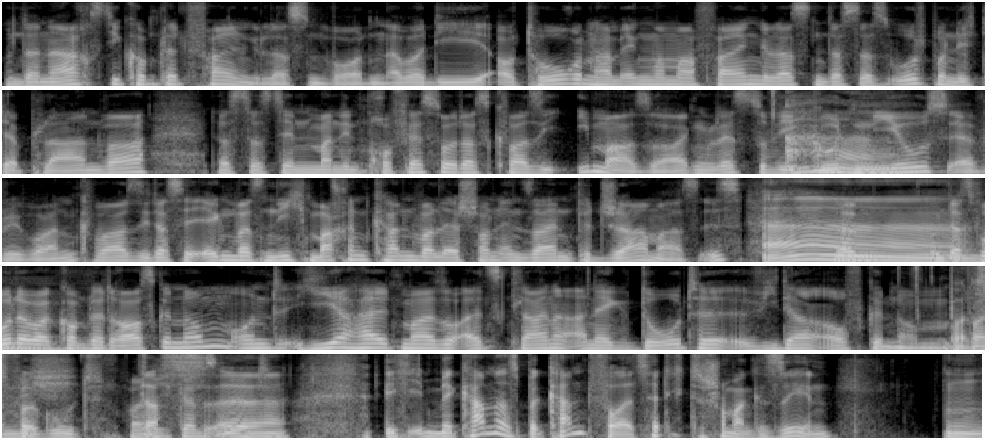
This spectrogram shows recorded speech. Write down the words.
und danach ist die komplett fallen gelassen worden. Aber die Autoren haben irgendwann mal fallen gelassen, dass das ursprünglich der Plan war, dass das den, man den Professor das quasi immer sagen lässt, so wie Ah. Good News Everyone quasi, dass er irgendwas nicht machen kann, weil er schon in seinen Pyjamas ist. Ah. Ähm, und das wurde aber komplett rausgenommen und hier halt mal so als kleine Anekdote wieder aufgenommen. Boah, das Fand voll gut. Fand das, ich ganz nett. Äh, ich, mir kam das bekannt vor, als hätte ich das schon mal gesehen. Mm,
